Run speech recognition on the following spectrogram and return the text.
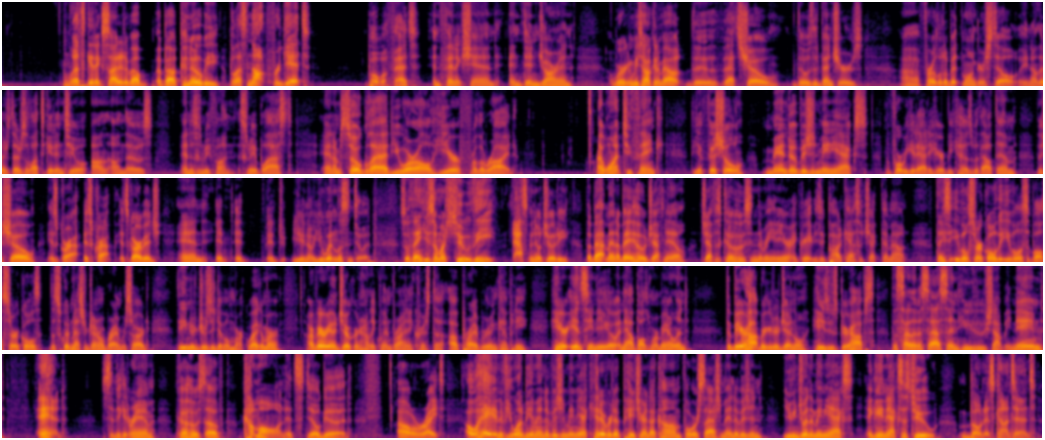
Let's get excited about about Kenobi, but let's not forget Boba Fett and Fennec Shand and Din Djarin. We're gonna be talking about the that show, those adventures, uh, for a little bit longer still. You know, there's there's a lot to get into on on those and it's going to be fun. It's going to be a blast. And I'm so glad you are all here for the ride. I want to thank the official Mando Vision Maniacs before we get out of here because without them, the show is gra- is crap. It's garbage, and it, it it you know you wouldn't listen to it. So thank you so much to the Aspen Hill Jody, the Batman Abejo, Jeff Nail. Jeff is co-hosting the Rainier, a great music podcast, so check them out. Thanks to Evil Circle, the evilest of all circles, the Squidmaster General Brian Broussard, the New Jersey Devil Mark Wegemer, our very own Joker and Harley Quinn, Brian and Krista of Pride Brewing Company, here in San Diego and now Baltimore, Maryland, the Beer Hop Brigadier General, Jesus Beer Hops, the Silent Assassin, he who should not be named, and Syndicate Ram, co-host of Come On, It's Still Good. All right. Oh, hey, and if you want to be a Mandovision Maniac, head over to patreon.com forward slash Mandovision. You can join the Maniacs and gain access to bonus content.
